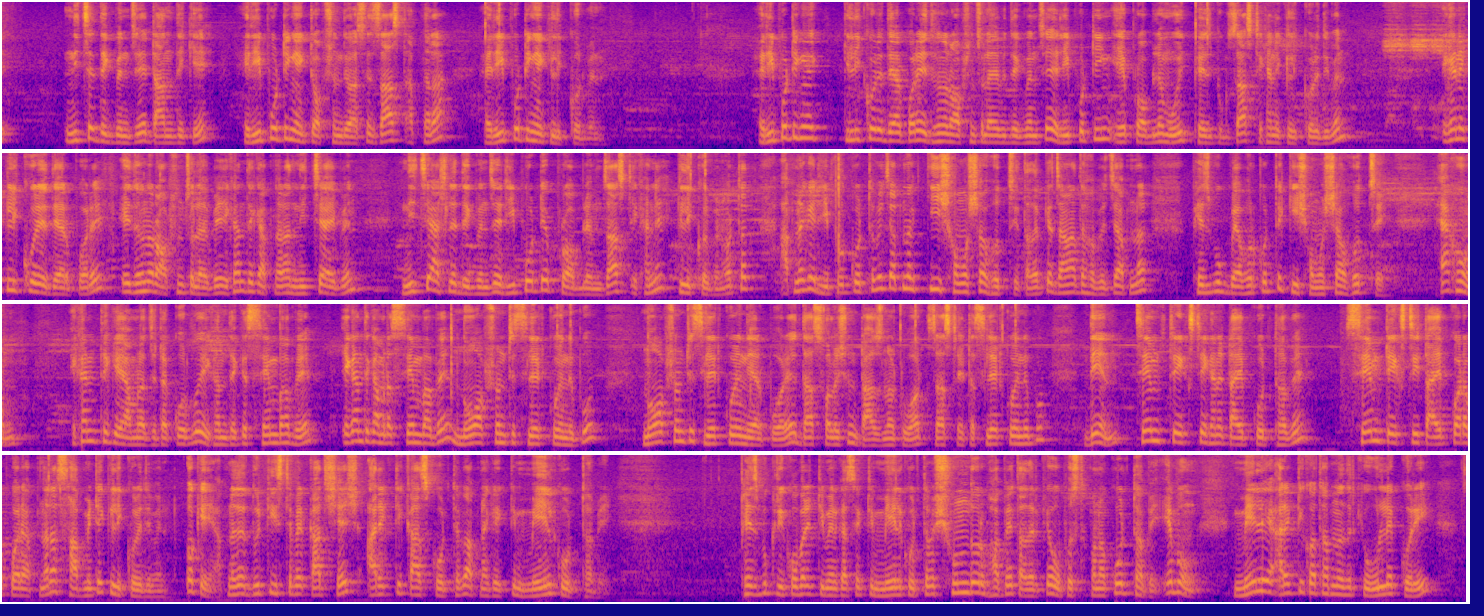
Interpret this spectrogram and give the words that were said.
নিচে দেখবেন যে ডান দিকে রিপোর্টিং একটি অপশন দেওয়া আছে। জাস্ট আপনারা রিপোর্টিংয়ে ক্লিক করবেন। রিপোর্টিংয়ে ক্লিক করে দেওয়ার পরে এই ধরনের অপশন চলে আসবে। দেখবেন যে reporting a problem with Facebook just এখানে ক্লিক করে দিবেন। এখানে ক্লিক করে দেওয়ার পরে এই ধরনের অপশন চলে আসবে। এখান থেকে আপনারা নিচে আসবেন নিচে আসলে দেখবেন যে রিপোর্টে প্রবলেম জাস্ট এখানে ক্লিক করবেন। অর্থাৎ আপনাকে রিপোর্ট করতে হবে যে আপনার কী সমস্যা হচ্ছে। তাদেরকে জানাতে হবে যে আপনার ফেসবুক ব্যবহার করতে কী সমস্যা হচ্ছে। এখন এখান থেকে আমরা যেটা করব, এখান থেকে সেমভাবে এখান থেকে আমরা সেমভাবে নো অপশনটি সিলেক্ট করে নেব। নো অপশনটি সিলেক্ট করে নেওয়ার পরে the solution does not work just এটা সিলেক্ট করে নেব। দেন সেম টেক্সটি এখানে টাইপ করতে হবে। সেম টেক্সটটি টাইপ করার পরে আপনারা সাবমিটে ক্লিক করে দেবেন। ওকে আপনাদের দুইটি স্টেপের কাজ শেষ। আরেকটি কাজ করতে হবে, আপনাকে একটি মেইল করতে হবে। ফেসবুক রিকভারি টিমের কাছে একটি মেল করতে হবে। সুন্দরভাবে তাদেরকে উপস্থাপনা করতে হবে। এবং মেলে আরেকটি কথা আপনাদেরকে উল্লেখ করি।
